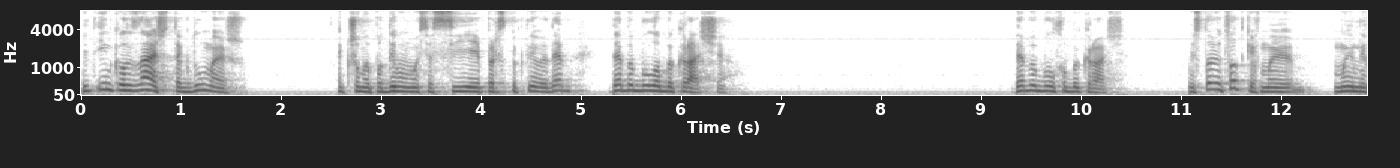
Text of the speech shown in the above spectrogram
І інколи, знаєш, так думаєш, якщо ми подивимося з цієї перспективи, де, де би було би краще? Де би було би краще? І 100% ми, ми, не,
